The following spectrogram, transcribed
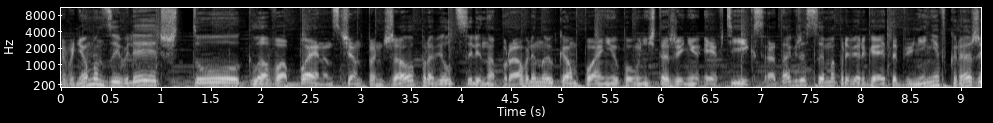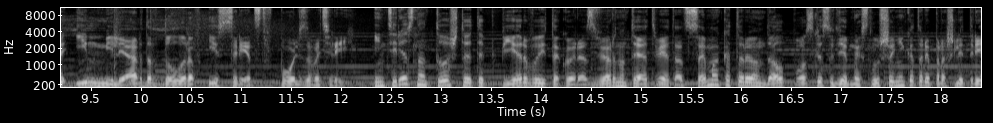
В нем он заявляет, что глава Binance Чан Пенджао провел целенаправленную кампанию по уничтожению FTX, а также Сэм опровергает обвинения в краже им миллиардов долларов из средств пользователей. Интересно то, что это первый такой развернутый ответ от Сэма, который он дал после судебных слушаний, которые прошли 3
